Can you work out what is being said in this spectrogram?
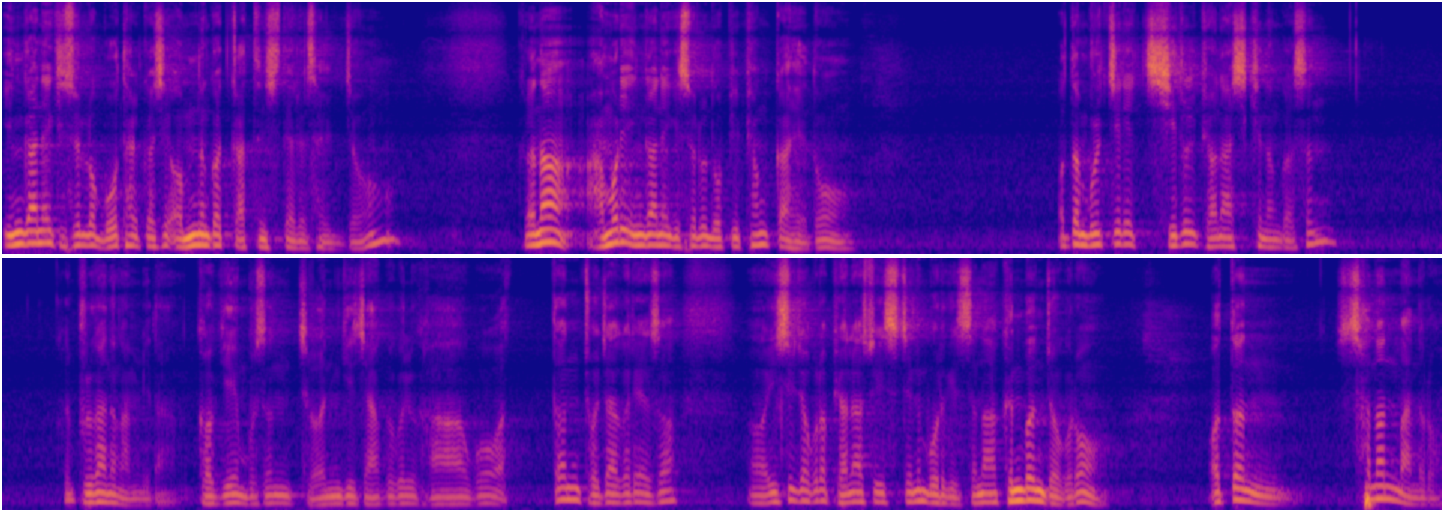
인간의 기술로 못할 것이 없는 것 같은 시대를 살죠. 그러나 아무리 인간의 기술을 높이 평가해도 어떤 물질의 질을 변화시키는 것은 불가능합니다. 거기에 무슨 전기 자극을 가하고 어떤 조작을 해서 어, 일시적으로 변할 수 있을지는 모르겠으나 근본적으로 어떤 선언만으로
